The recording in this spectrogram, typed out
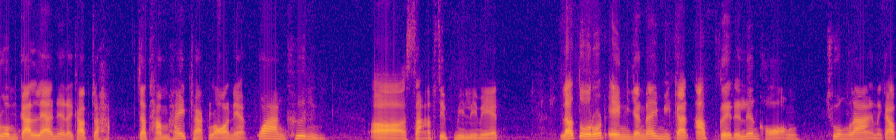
รวมกันแล้วเนี่ยนะครับจะจะทำให้แทร็กล้อเนี่ยกว้างขึ้น 30มิลลิเมตร แล้วตัวรถเองยังได้มีการอัปเกรดในเรื่องของช่วงล่างนะครับ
